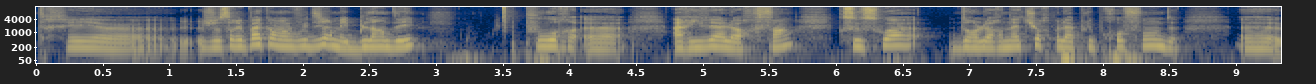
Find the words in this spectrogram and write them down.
très euh, je saurais pas comment vous dire mais blindés pour euh, arriver à leur fin, que ce soit dans leur nature la plus profonde, euh,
